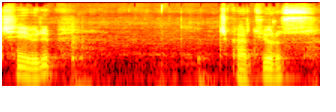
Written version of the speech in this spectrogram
çevirip çıkartıyoruz.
